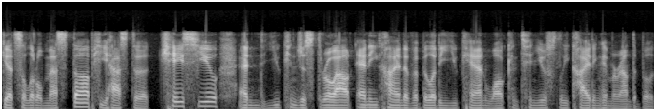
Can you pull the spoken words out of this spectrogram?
gets a little messed up. He has to chase you, and you can just throw out any kind of ability you can while continuously kiting him around the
